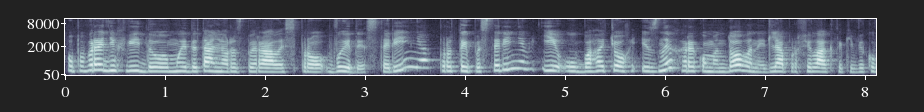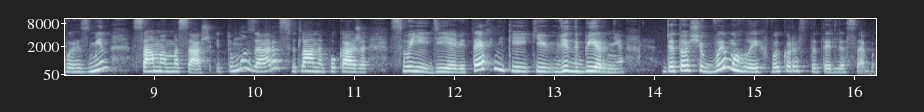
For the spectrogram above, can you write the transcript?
У попередніх відео ми детально розбирались про види старіння, про типи старіння, і у багатьох із них рекомендований для профілактики вікових змін саме масаж. І тому зараз Світлана покаже свої дієві техніки, які відбірні, для того, щоб ви могли їх використати для себе.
